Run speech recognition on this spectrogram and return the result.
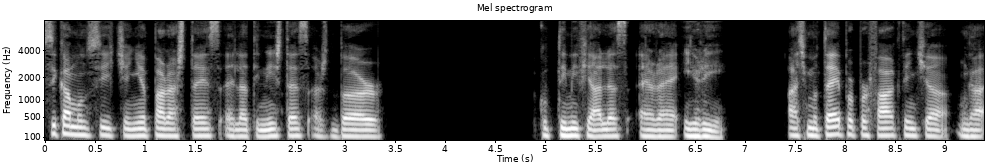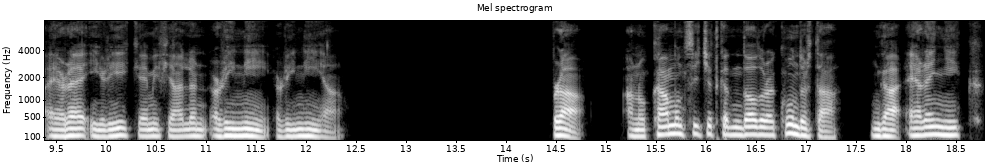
si ka mundësi që një parashtesë e latinishtes është bërë kuptimi i fjalës e re i ri. Aq më tepër për faktin që nga e re i ri kemi fjalën rini, rinia. Pra, a nuk ka mundësi që të ketë ndodhur e kundërta nga erenik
